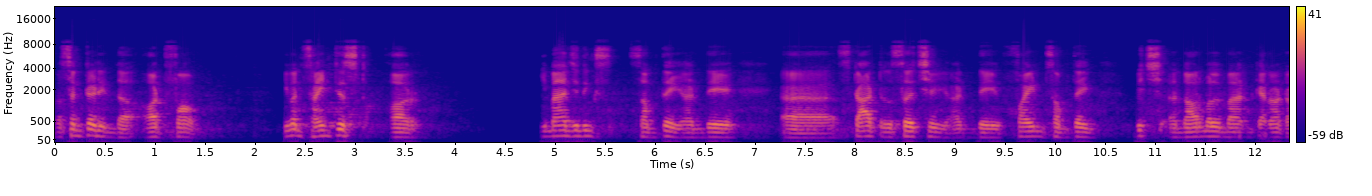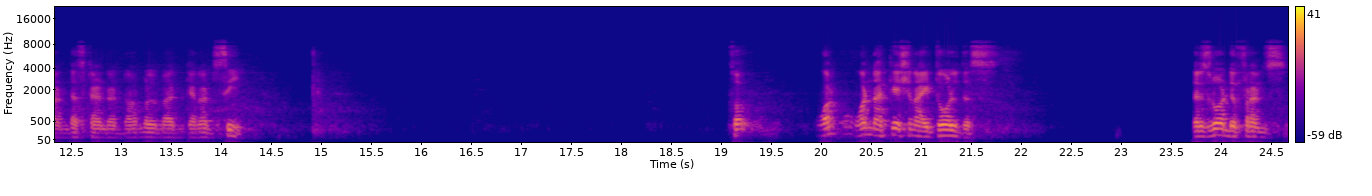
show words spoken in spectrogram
presented in the art form even scientists are imagining something and they uh, start researching and they find something which a normal man cannot understand a normal man cannot see. So one, one occasion I told this. There is no difference.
